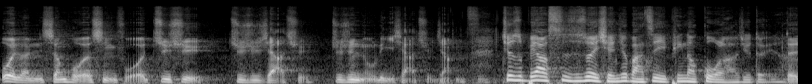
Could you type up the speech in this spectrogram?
为了你生活的幸福而继续继续下去，继续努力下去，这样子。就是不要四十岁前就把自己拼到过劳就对了。哦、对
